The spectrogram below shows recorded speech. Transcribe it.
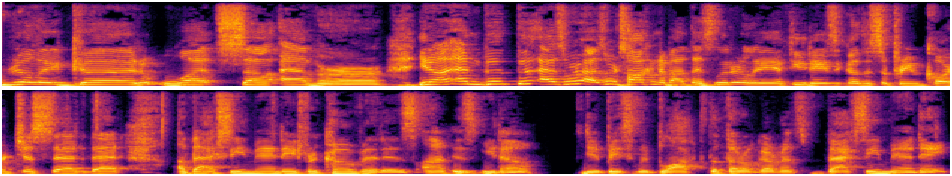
really good whatsoever. You know, and the, the, as we're as we're talking about this, literally a few days ago, the Supreme Court just said that a vaccine mandate for COVID is uh, is you know. You basically blocked the federal government's vaccine mandate.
